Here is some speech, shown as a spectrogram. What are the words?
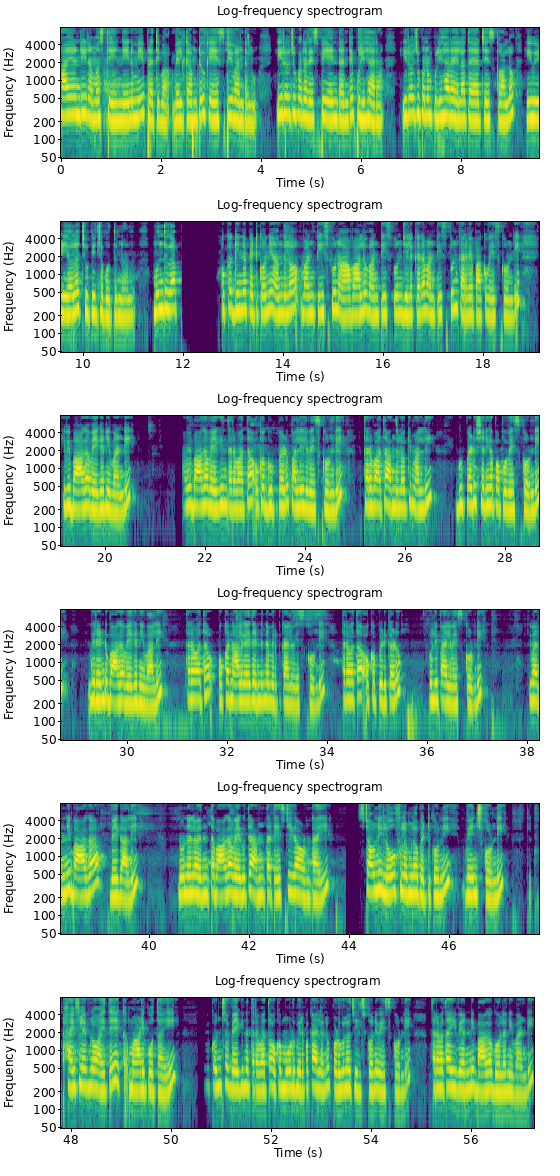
Hi అండి నమస్తే. నేను మీ Pratibha. Welcome to KSP Vantalu. ఈరోజు మన రెసిపీ ఏంటంటే పులిహార. ఈరోజు మనం పులిహార ఎలా తయారు చేసుకోవాలో ఈ వీడియోలో చూపించబోతున్నాను. ముందుగా ఒక గిన్నె పెట్టుకొని అందులో వన్ టీ స్పూన్ ఆవాలు వన్ టీ స్పూన్ జీలకర్ర వన్ టీ స్పూన్ కరివేపాకు వేసుకోండి. ఇవి బాగా వేగనివ్వండి. అవి బాగా వేగిన తర్వాత ఒక గుప్పెడు పల్లీలు వేసుకోండి. తర్వాత అందులోకి మళ్ళీ గుప్పెడు శనగపప్పు వేసుకోండి. ఇవి రెండు బాగా వేగనివ్వాలి. తర్వాత ఒక నాలుగైదు ఎండిన మిరపకాయలు వేసుకోండి. తర్వాత ఒక పిడికడు ఉల్లిపాయలు వేసుకోండి. ఇవన్నీ బాగా వేగాలి. నూనెలో ఎంత బాగా వేగితే అంత టేస్టీగా ఉంటాయి. స్టవ్ని లో ఫ్లేమ్లో పెట్టుకొని వేయించుకోండి. హై ఫ్లేమ్లో అయితే మాడిపోతాయి. ఇవి కొంచెం వేగిన తర్వాత ఒక మూడు మిరపకాయలను పొడుగులో చీల్చుకొని వేసుకోండి. తర్వాత ఇవన్నీ బాగా గోలనివ్వండి.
